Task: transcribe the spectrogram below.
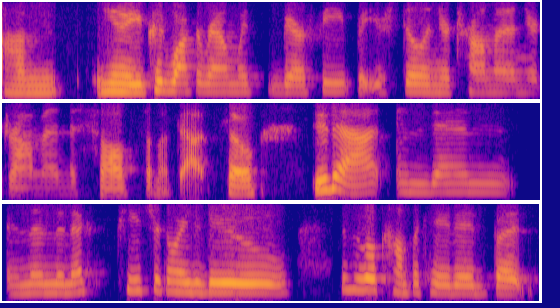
Um, you know, you could walk around with bare feet, but you're still in your trauma and your drama, and this solves some of that. So do that, and then and then the next piece you're going to do is a little complicated, but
